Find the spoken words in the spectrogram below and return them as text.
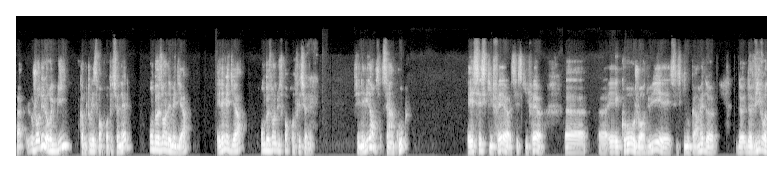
bah, Aujourd'hui, le rugby, comme tous les sports professionnels, ont besoin des médias et les médias ont besoin du sport professionnel. C'est une évidence, c'est un couple et c'est ce qui fait, euh, c'est ce qui fait euh, écho aujourd'hui et c'est ce qui nous permet de, vivre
